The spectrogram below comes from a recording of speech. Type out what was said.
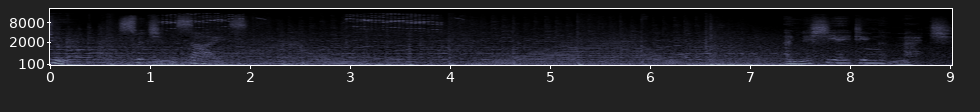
2. Switching sides. Initiating match.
